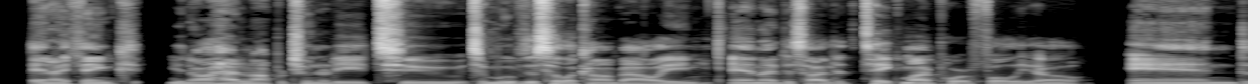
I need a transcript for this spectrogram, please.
and I think, you know, I had an opportunity to to move to Silicon Valley and I decided to take my portfolio and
